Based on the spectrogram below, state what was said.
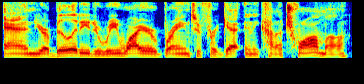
and your ability to rewire your brain to forget any kind of trauma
